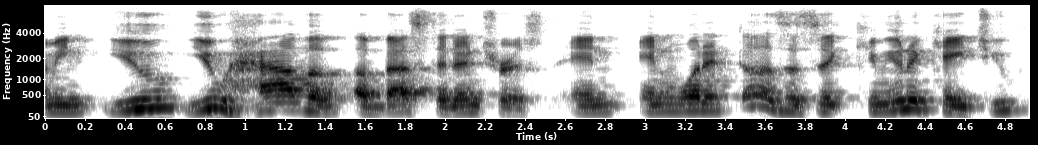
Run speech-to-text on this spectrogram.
I mean, you you have a, a vested interest, and and what it does is it communicates you.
